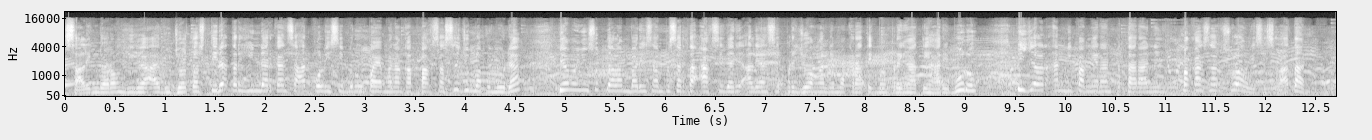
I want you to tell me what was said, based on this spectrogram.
Saling dorong hingga adu jotos tidak terhindarkan saat polisi berupaya menangkap paksa sejumlah pemuda yang menyusup dalam barisan peserta aksi dari Aliansi Perjuangan Demokratik memperingati Hari Buruh di Jalan Andi Pangeran Petarani, Makassar, Sulawesi Selatan.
